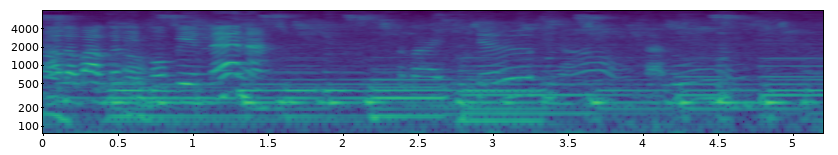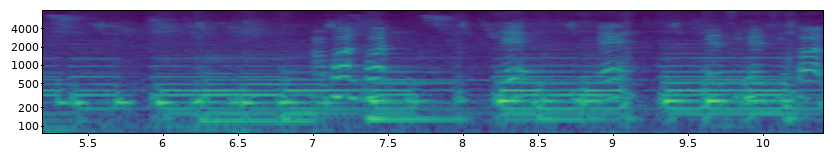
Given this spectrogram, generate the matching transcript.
เอาล้วบ้างก็ดิ่มบ่เป็นแน่น่ะ สบายดีเด้อพี่น้องตาลุงเอาพ่อนพ่อนเอ๊ะเอ๊ะเฮ็ดสิเฮ็ดสิพ่อน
